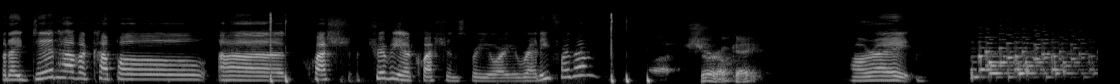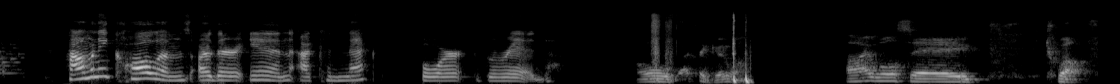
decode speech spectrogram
but I did have a couple uh question trivia questions for you. Are you ready for them? Sure. Okay. All right. How many columns are there in a Connect Four grid? Oh, that's a good one. I will say twelve.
